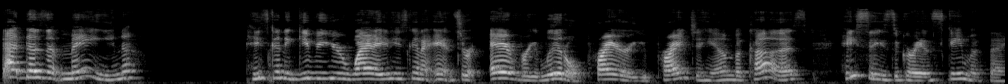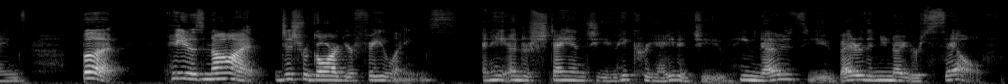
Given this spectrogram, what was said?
That doesn't mean he's going to give you your way and he's going to answer every little prayer you pray to him because he sees the grand scheme of things. But he does not disregard your feelings and he understands you. He created you. He knows you better than you know yourself.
